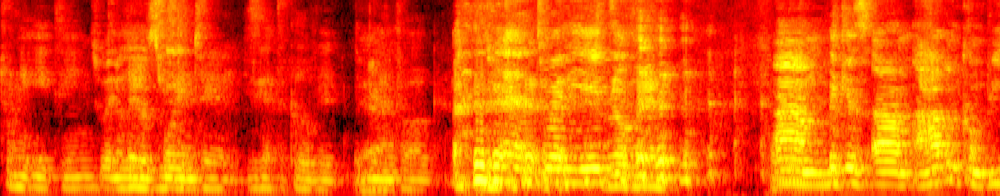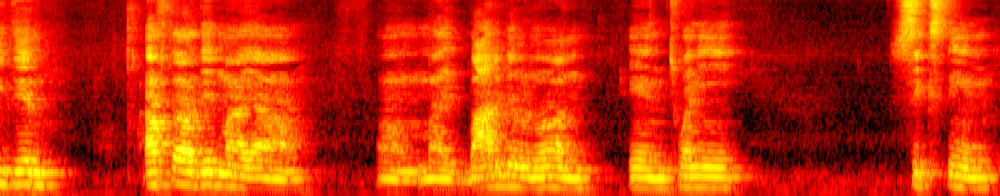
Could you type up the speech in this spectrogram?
2018. I think it was 2018. 2018. He's got the COVID. The Yeah. brain fog. Real 2018. um, because um, I haven't competed after I did my uh, um, my bodybuilding run in 2016.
